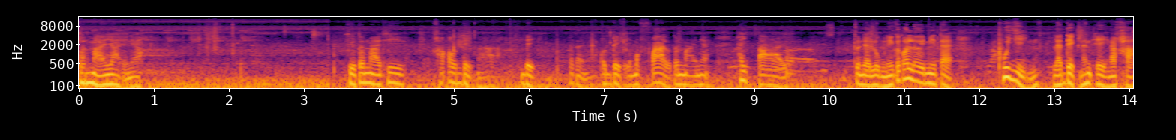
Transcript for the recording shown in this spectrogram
ต้นไม้ใหญ่เนี่ย คือต้นไม้ที่เขาเอาเด็กนะคะเด็กเข้าใจไหมเอาเด็กแล้วมาฟาดกับต้นไม้เนี่ยให้ตายส่วนใหญ่หลุมนี้ก็เลยมีแต่ผู้หญิงและเด็กนั่นเองนะคะ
